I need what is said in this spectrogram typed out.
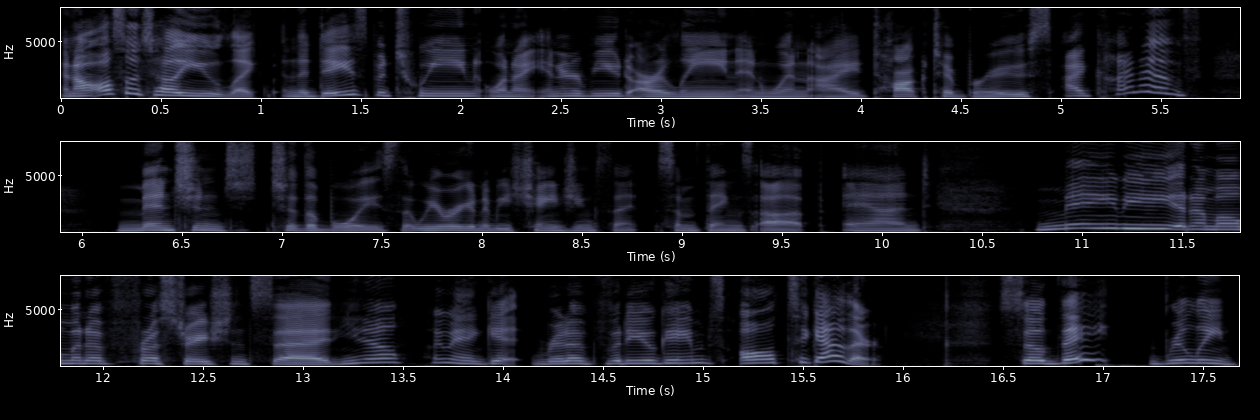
And I'll also tell you, like, in the days between when I interviewed Arlene and when I talked to Bruce, I kind of mentioned to the boys that we were going to be changing th- some things up and maybe in a moment of frustration said you know we may get rid of video games altogether. So they really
